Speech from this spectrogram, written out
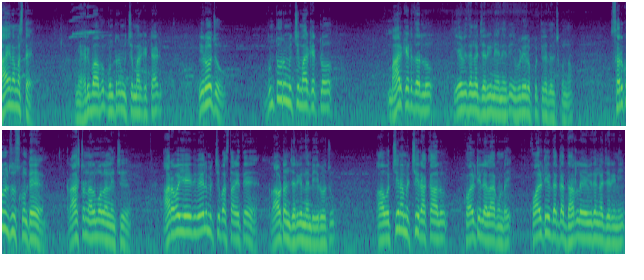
హాయ్ నమస్తే. మీ హరిబాబు గుంటూరు మిర్చి మార్కెట్ యాడ్. ఈరోజు గుంటూరు మిర్చి మార్కెట్లో మార్కెట్ ధరలు ఏ విధంగా జరిగినాయి అనేది ఈ వీడియోలో పూర్తిగా తెలుసుకుందాం. సరుకులు చూసుకుంటే రాష్ట్రం నలుమూలల నుంచి అరవై ఐదు వేలు మిర్చి బస్తాలు అయితే రావటం జరిగిందండి ఈరోజు. ఆ వచ్చిన మిర్చి రకాలు క్వాలిటీలు ఎలాగున్నాయి క్వాలిటీ తగ్గ ధరలు ఏ విధంగా జరిగినాయి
